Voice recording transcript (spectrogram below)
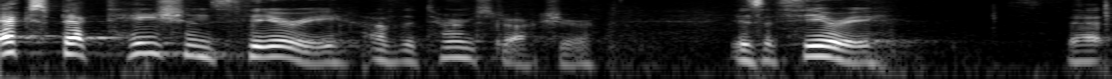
expectations theory of the term structure is a theory that,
